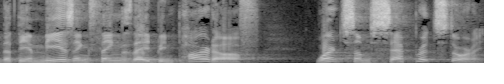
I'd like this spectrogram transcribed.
that the amazing things they'd been part of weren't some separate story,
